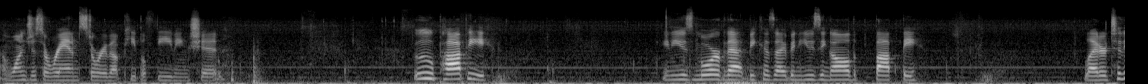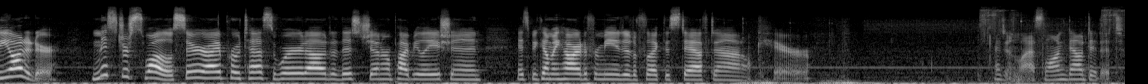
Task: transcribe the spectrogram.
And one's just a random story about people thieving shit. Ooh, Poppy. Gonna use more of that because I've been using all the Poppy. Letter to the auditor. Mr. Swallow, sir, I protest the word out of this general population. It's becoming harder for me to deflect the staff down. I don't care. That didn't last long, now did it?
